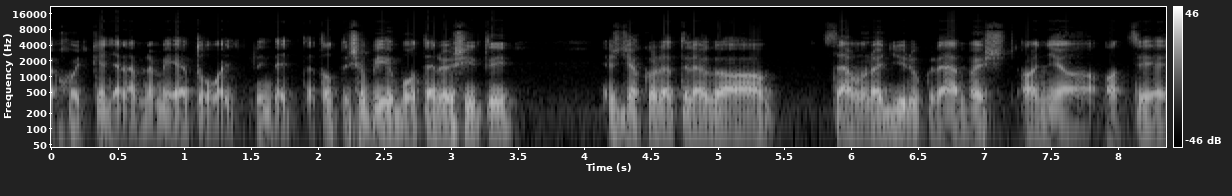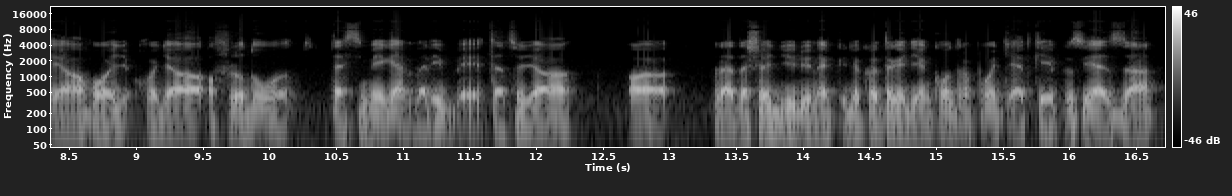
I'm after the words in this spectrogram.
hogy kegyelemre méltó, vagy mindegy. Tehát ott is a Bilbo erősíti, és gyakorlatilag a, számomra a gyűrűk is annyi a, a célja, hogy, hogy a, a frodo teszi még emberibbé. Tehát, hogy a, a ráadásul a gyűrűnek gyakorlatilag egy ilyen kontrapontját képezi ezzel,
